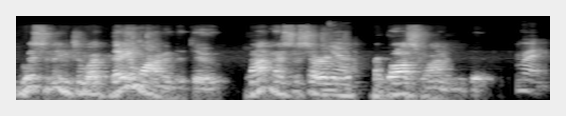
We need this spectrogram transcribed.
listening to what they wanted to do, not necessarily yeah. what my boss wanted to do. Right,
